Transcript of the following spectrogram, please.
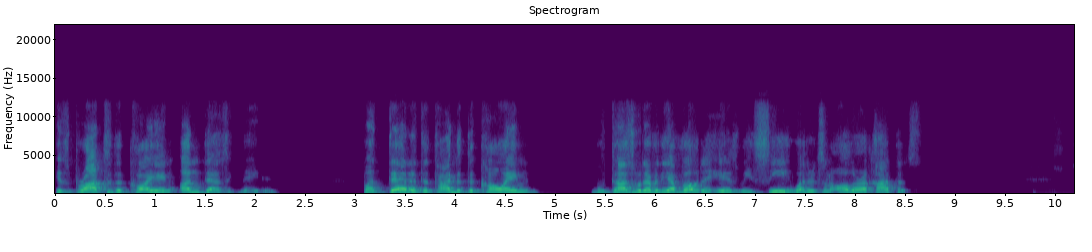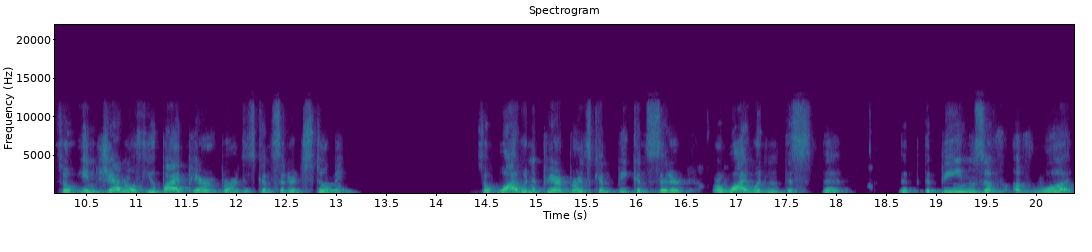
is brought to the koyin undesignated. But then at the time that the kohen does whatever the avoda is, we see whether it's an all or a chatas. So in general, if you buy a pair of birds, it's considered stuming. So why wouldn't a pair of birds can be considered, or why wouldn't this, the, the, the beams of, of wood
